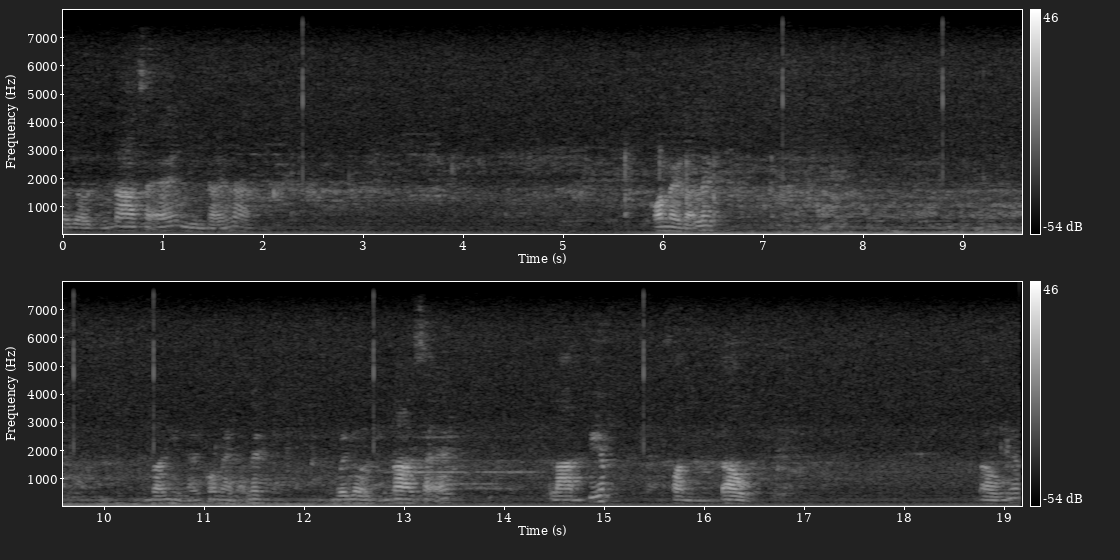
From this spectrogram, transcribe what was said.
Bây giờ chúng ta sẽ nhìn thấy là con này đã lên. Đã nhìn thấy con này đã lên. Bây giờ chúng ta sẽ làm tiếp phần đầu. Đầu nhé.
